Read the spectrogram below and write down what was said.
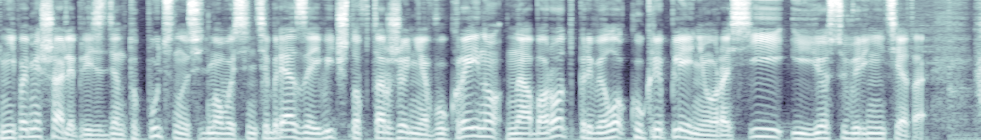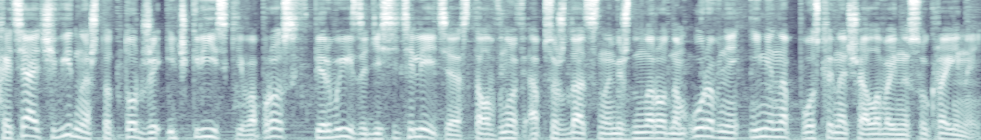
не помешали президенту Путину 7 сентября заявить, что вторжение в Украину, наоборот, привело к укреплению России и ее суверенитета. Хотя очевидно, что тот же ичкрийский вопрос впервые за десятилетия стал вновь обсуждаться на международном уровне именно после начала войны с Украиной.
